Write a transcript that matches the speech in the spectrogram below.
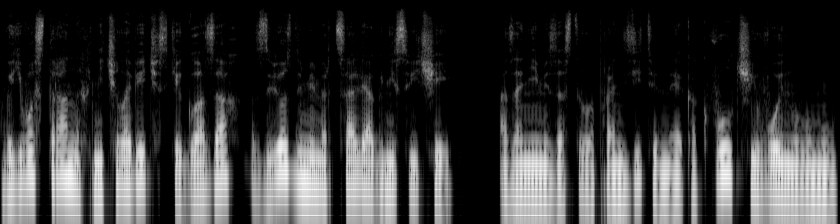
В его странных, нечеловеческих глазах звездами мерцали огни свечей, а за ними застыла пронзительная, как волчий вой на луну,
